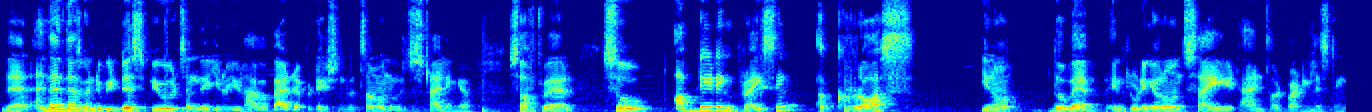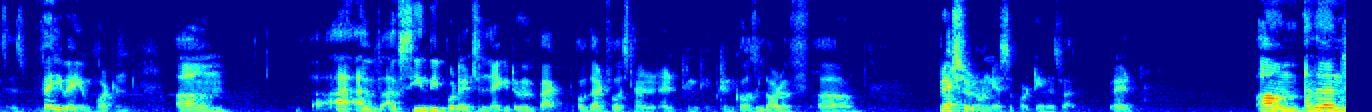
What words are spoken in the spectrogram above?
there? And then there's going to be disputes and the, you know you'll have a bad reputation with someone who's just trialing your software. So updating pricing across, you know, the web, including your own site and third-party listings, is very very important. Um, I, have I've seen the potential negative impact of that firsthand, and it can cause a lot of uh, pressure on your support team as well, right? Um, and then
